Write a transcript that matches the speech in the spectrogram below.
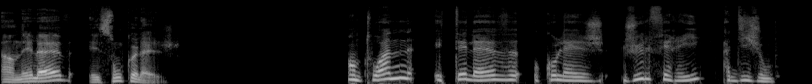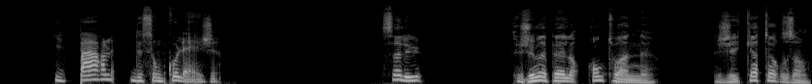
un élève et son collège. Antoine est élève au collège Jules Ferry à Dijon. Il parle de son collège. Salut. Je m'appelle Antoine. J'ai 14 ans.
